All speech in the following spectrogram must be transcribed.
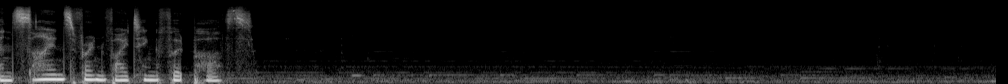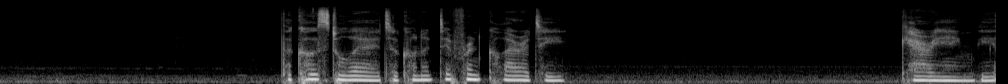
and signs for inviting footpaths. The coastal air took on a different clarity carrying the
